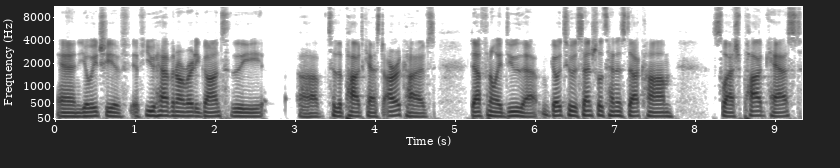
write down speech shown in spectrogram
And Yoichi, if, if you haven't already gone to the uh, to the podcast archives, definitely do that. Go to essentialtennis.com slash podcast,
